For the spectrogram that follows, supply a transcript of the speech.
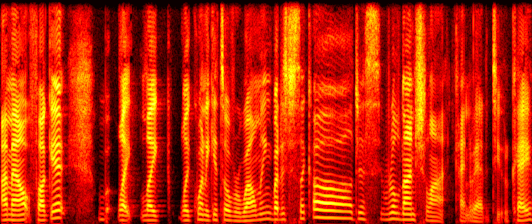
I'm out, fuck it. But like like like when it gets overwhelming, but it's just like, oh, I'll just real nonchalant kind of attitude, okay?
